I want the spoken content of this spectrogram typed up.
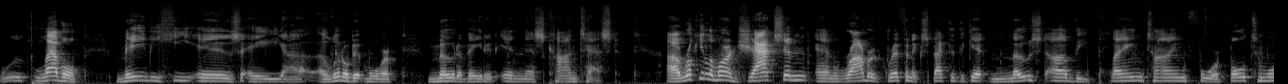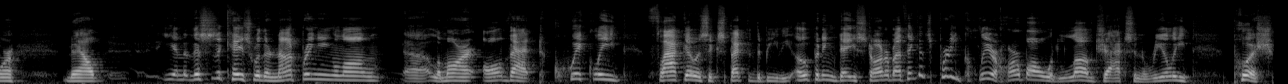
level, maybe he is a uh, a little bit more motivated in this contest. Uh, rookie Lamar Jackson and Robert Griffin expected to get most of the playing time for Baltimore. Now, you know, this is a case where they're not bringing along uh, Lamar all that quickly. Flacco is expected to be the opening day starter, but I think it's pretty clear Harbaugh would love Jackson to really push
